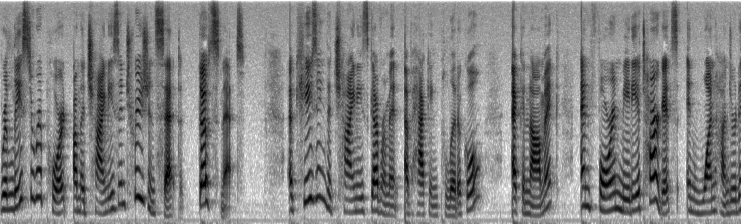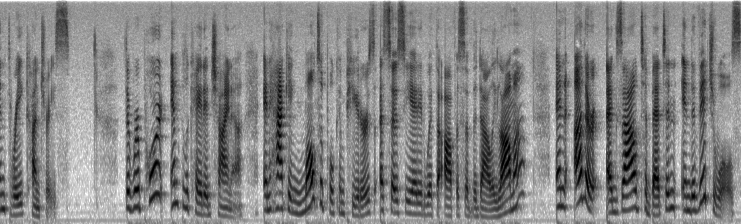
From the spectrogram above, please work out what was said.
released a report on the Chinese intrusion set GhostNet, accusing the Chinese government of hacking political, economic, and foreign media targets in 103 countries. The report implicated China in hacking multiple computers associated with the Office of the Dalai Lama and other exiled Tibetan individuals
